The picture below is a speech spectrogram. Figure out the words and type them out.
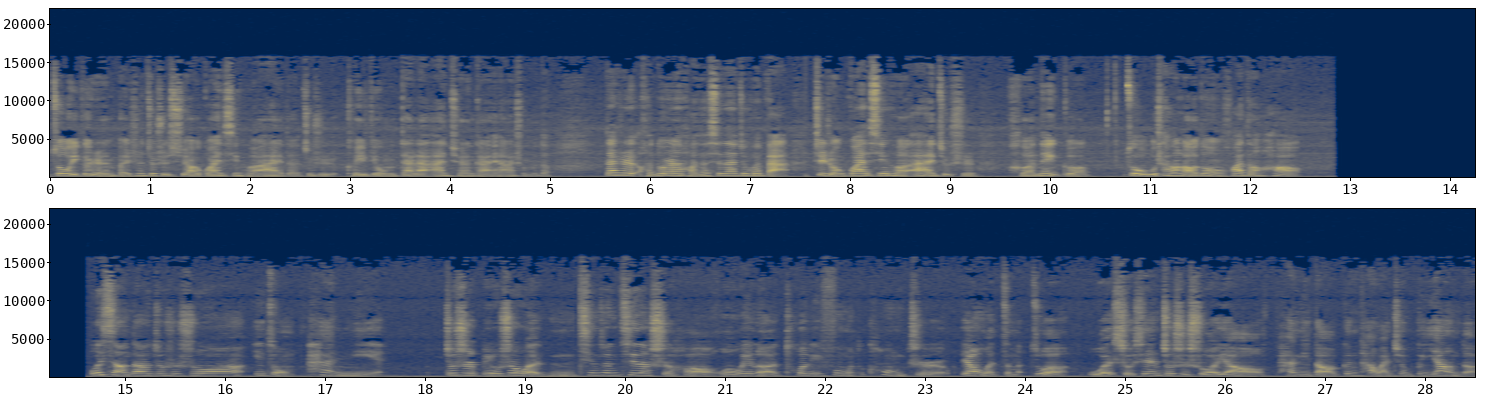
作为一个人本身就是需要关心和爱的，就是可以给我们带来安全感呀什么的。但是很多人好像现在就会把这种关心和爱，就是和那个做无偿劳动划等号。我想到就是说一种叛逆。就是比如说我嗯青春期的时候，我为了脱离父母的控制，让我怎么做？我首先就是说要叛逆到跟他完全不一样的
